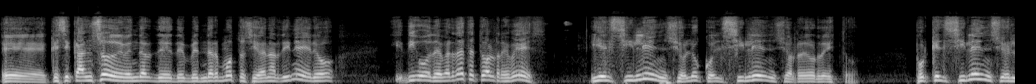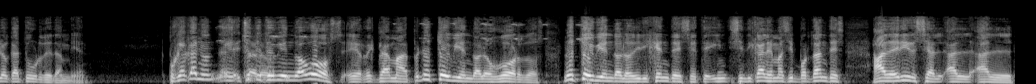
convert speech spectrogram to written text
que se cansó de vender, de, de vender motos y ganar dinero, y digo, de verdad está todo al revés. Y el silencio, loco, el silencio alrededor de esto porque el silencio es lo que aturde también. Porque acá no, eh, yo te estoy viendo a vos eh, reclamar, pero no estoy viendo a los gordos, no estoy viendo a los dirigentes este, sindicales más importantes adherirse al, al,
